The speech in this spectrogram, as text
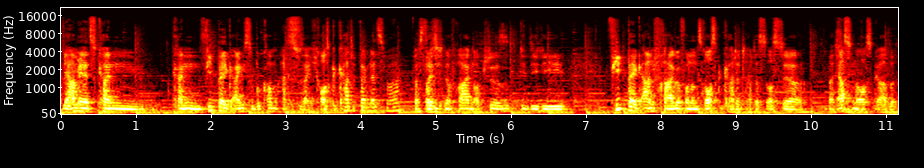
wir haben ja jetzt kein, kein Feedback eigentlich so bekommen. Hattest du es eigentlich rausgekattet beim letzten Mal? Was wollte ich noch fragen, ob du die, die, die Feedback-Anfrage von uns rausgekattet hattest aus der Was ersten Ausgabe.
